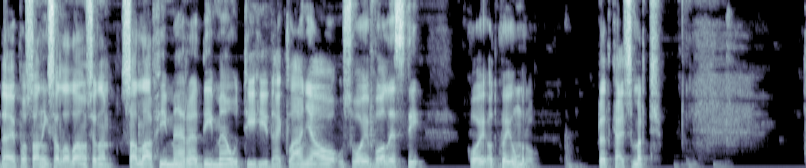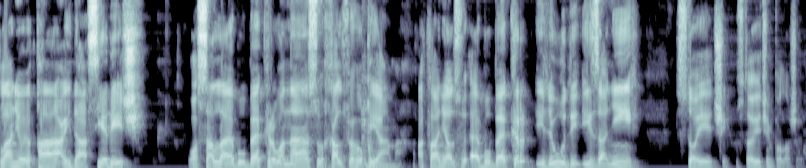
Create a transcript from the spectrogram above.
da je poslanik sallallahu alejhi ve sellem salla fi maradi da je klanjao u svojoj bolesti koji od koje umro pred kraj smrti Klanio je qaida sjedeći. Wa salla Abu Bekr wa nasu khalfahu qiyama. A klanjali su Abu Bekr i ljudi iza njih stojeći u stojećem položaju.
